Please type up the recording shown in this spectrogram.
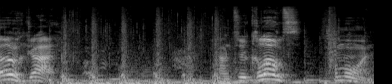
Oh, God. I'm too close. Come on.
